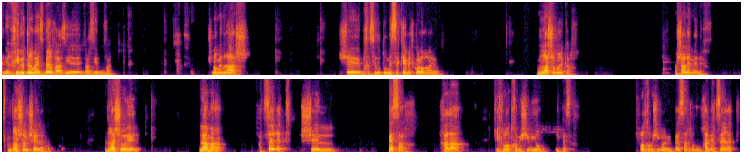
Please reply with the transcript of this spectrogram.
אני ארחיב יותר בהסבר ואז יהיה, ואז יהיה מובן. ישנו מדרש שבחסידות הוא מסכם את כל הרעיון. המדרש אומר כך, משל למלך. המדרש שואל שאלה קודם כל. המדרש שואל, למה עצרת של פסח חלה ככלות חמישים יום מפסח. ככלות חמישים יום מפסח, יש לנו חג עצרת,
